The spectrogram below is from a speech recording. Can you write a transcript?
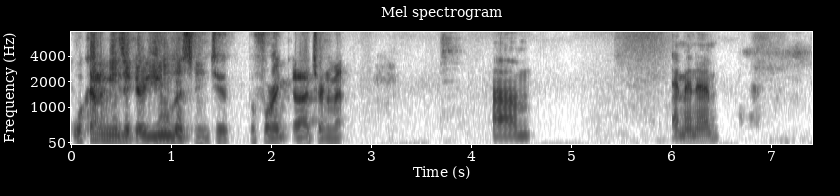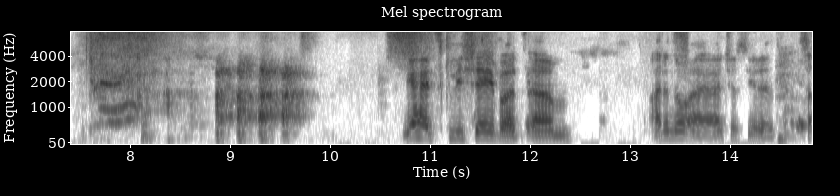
what kind of music are you listening to before a uh, tournament? Um, Eminem. yeah, it's cliche, but um, I don't know. I, I just hear it. So,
